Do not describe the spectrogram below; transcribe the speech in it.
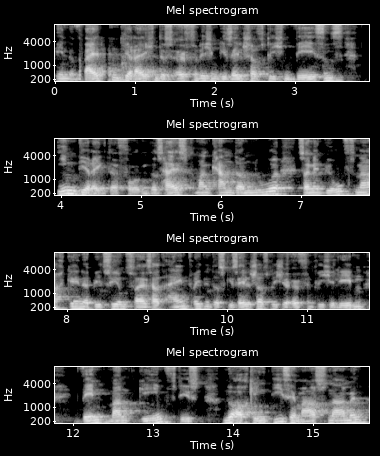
in weiten Bereichen des öffentlichen gesellschaftlichen Wesens indirekt erfolgen. Das heißt, man kann dann nur seinem Beruf nachgehen, beziehungsweise hat Eintritt in das gesellschaftliche, öffentliche Leben, wenn man geimpft ist. Nur auch gegen diese Maßnahmen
